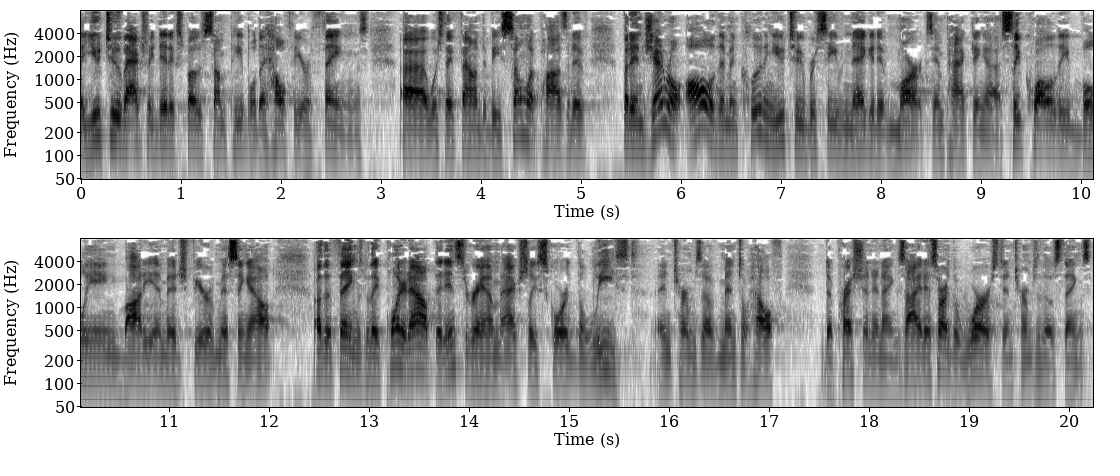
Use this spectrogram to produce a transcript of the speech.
that YouTube actually did expose some people to healthier things, uh, which they found to be somewhat positive. But in general, all of them, including YouTube, received negative marks, impacting uh, sleep quality, bullying, body image, fear of missing out, other things. But they pointed out that Instagram actually scored the least in terms of mental health, depression, and anxiety. Sorry, the worst in terms of those things.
